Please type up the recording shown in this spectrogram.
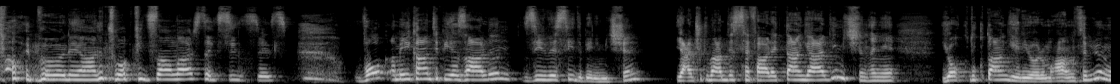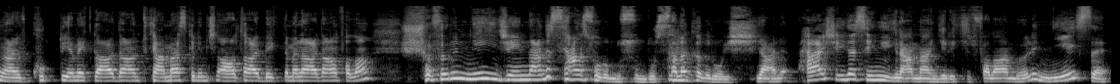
böyle yani tuhaf insanlar seksi ses. Vogue Amerikan tipi yazarlığın zirvesiydi benim için. Yani çünkü ben de sefaletten geldiğim için hani yokluktan geliyorum anlatabiliyor muyum? Yani kurtlu yemeklerden, tükenmez kalem için 6 ay beklemelerden falan. Şoförün ne yiyeceğinden de sen sorumlusundur. Sana hmm. kalır o iş. Yani her şeyde senin ilgilenmen gerekir falan böyle. Niyeyse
